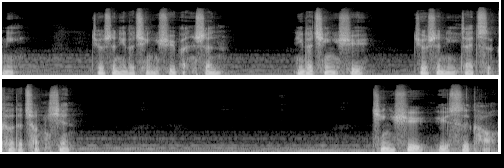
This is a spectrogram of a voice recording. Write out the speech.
你。就是你的情绪本身，你的情绪就是你在此刻的呈现。情绪与思考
